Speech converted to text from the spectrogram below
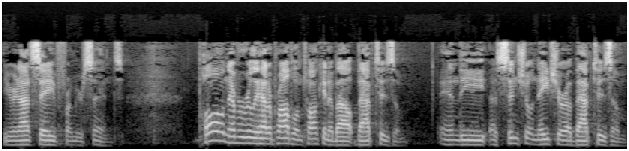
You're not saved from your sins. Paul never really had a problem talking about baptism and the essential nature of baptism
